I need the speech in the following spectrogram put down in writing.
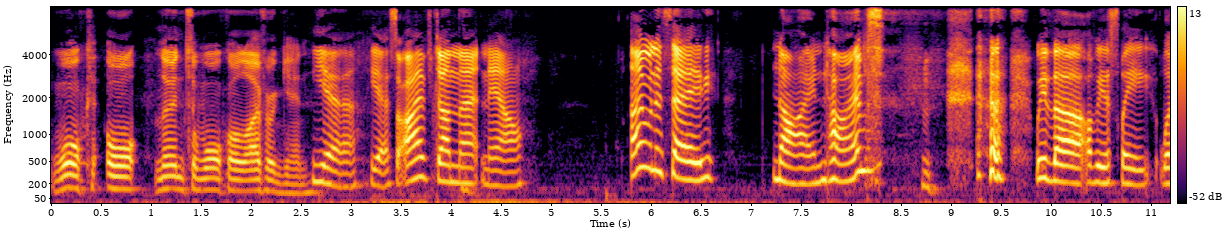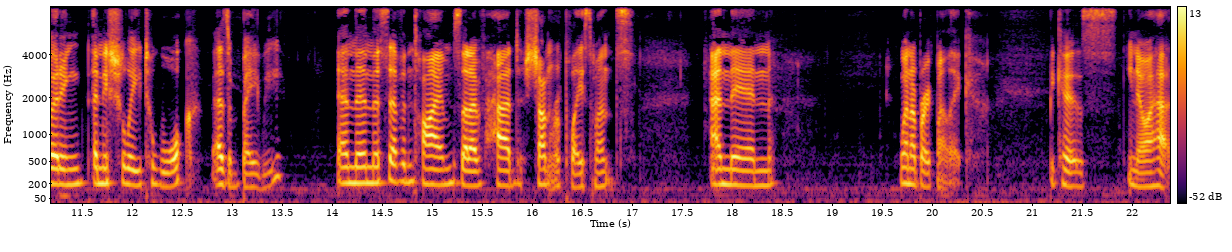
walk or learn to walk all over again. Yeah, yeah. So I've done that now. I'm gonna say nine times. With uh, obviously learning initially to walk as a baby, and then the seven times that I've had shunt replacements, and then when I broke my leg, because you know I had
